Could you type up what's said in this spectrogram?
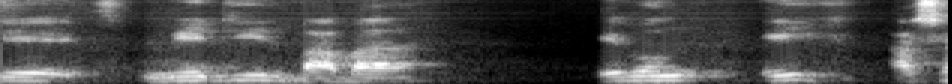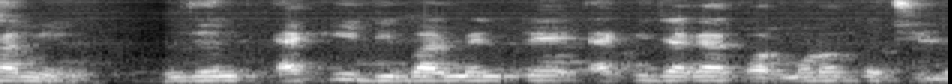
যে মেয়েটির বাবা এবং এই আসামি দুজন একই ডিপার্টমেন্টে একই জায়গায় কর্মরত ছিল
